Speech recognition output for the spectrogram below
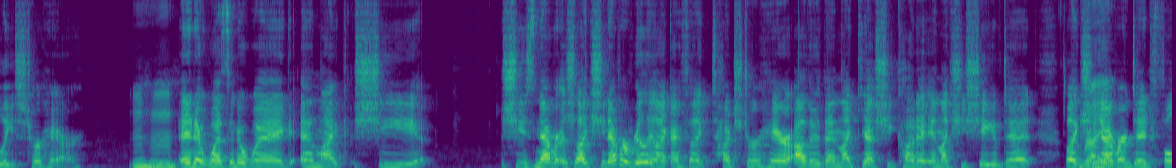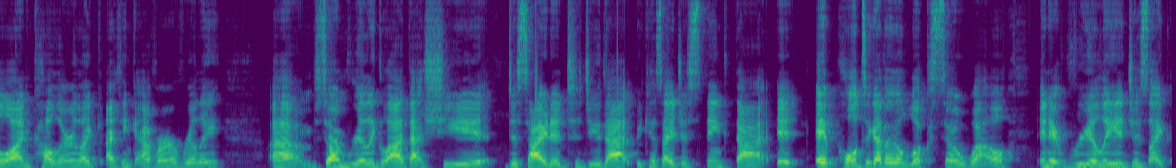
bleached her hair, mm-hmm. and it wasn't a wig, and like she. She's never she, like she never really like I feel like touched her hair other than like yes she cut it and like she shaved it but like she never did full on color like I think ever really um so I'm really glad that she decided to do that because I just think that it it pulled together the look so well and it really Mm-hmm. just like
